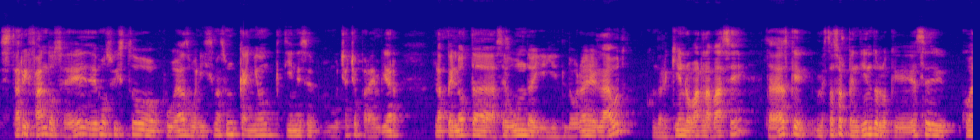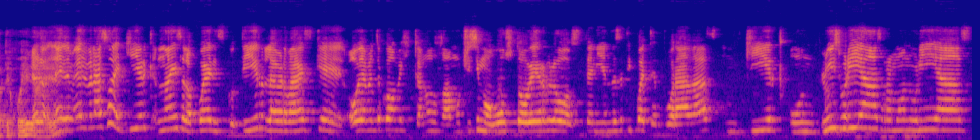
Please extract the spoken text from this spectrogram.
está rifándose, ¿eh? hemos visto jugadas buenísimas, un cañón que tiene ese muchacho para enviar la pelota a segunda y lograr el out cuando le quieren robar la base. La verdad es que me está sorprendiendo lo que ese cuate juega. El, ¿eh? el, brazo de Kirk nadie se lo puede discutir. La verdad es que obviamente como mexicanos nos da muchísimo gusto verlos teniendo ese tipo de temporadas. Un Kirk, un Luis Urias, Ramón Urias,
